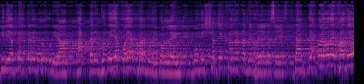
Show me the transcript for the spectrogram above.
গিলিয়া পেটটারে বড় করিয়া হাতটারে ঢুকাইয়া কয়েকবার বমি করলেন। বমির সাথে খানাটা বের হয়ে গেছে। ডাক দিয়া কয়, ওরে খাদে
